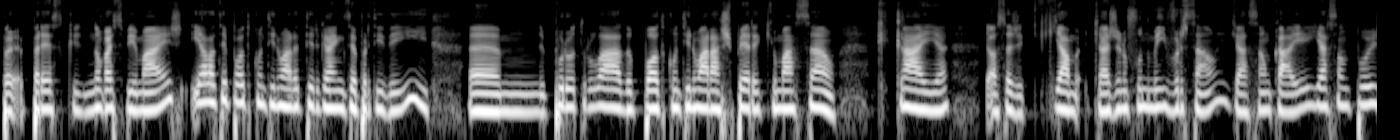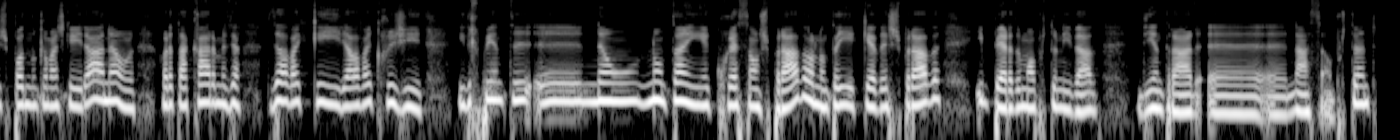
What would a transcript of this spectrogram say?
pa- parece que não vai subir mais e ela até pode continuar a ter ganhos a partir daí. Hum, por outro lado, pode continuar à espera que uma ação que caia ou seja, que, há- que haja no fundo uma inversão e que a ação caia e a ação depois pode nunca mais cair. Ah, não, agora está cara, mas ela, mas ela vai cair, ela vai corrigir. E de repente eh, não, não tem a correção esperada ou não tem a queda esperada e perde uma oportunidade de entrar eh, eh, na ação. Portanto,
